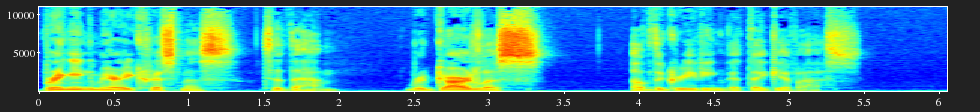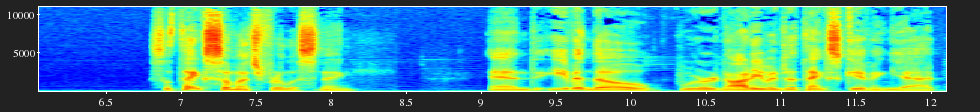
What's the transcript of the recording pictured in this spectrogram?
bringing Merry Christmas to them, regardless of the greeting that they give us. So thanks so much for listening. And even though we're not even to Thanksgiving yet,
